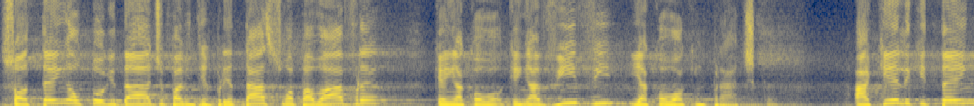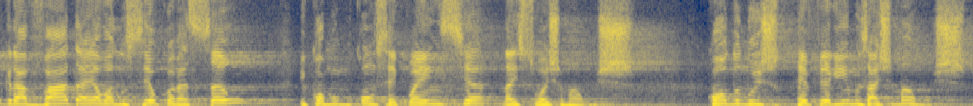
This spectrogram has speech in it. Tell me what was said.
Só tem autoridade para interpretar Sua palavra quem a, quem a vive e a coloca em prática. Aquele que tem gravada ela no seu coração e, como consequência, nas suas mãos. Quando nos referimos às mãos,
